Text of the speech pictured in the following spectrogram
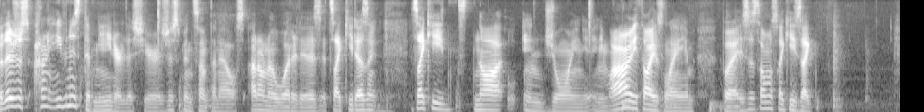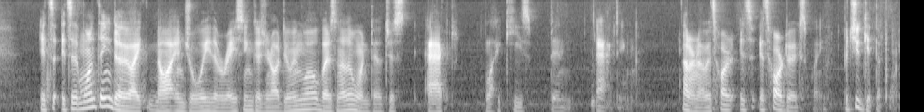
But there's just I don't even his demeanor this year has just been something else. I don't know what it is. It's like he doesn't. It's like he's not enjoying it anymore. I already thought he was lame, but it's just almost like he's like. It's it's one thing to like not enjoy the racing because you're not doing well, but it's another one to just act like he's been acting. I don't know. It's hard. It's it's hard to explain, but you get the point.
